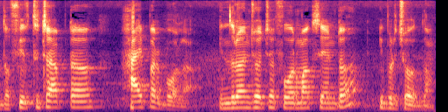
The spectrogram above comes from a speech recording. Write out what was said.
ద ఫిఫ్త్ చాప్టర్ హైపర్బోలా ఇందులోంచి వచ్చే ఫోర్ మార్క్స్ ఏంటో ఇప్పుడు చూద్దాం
